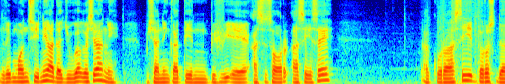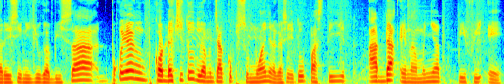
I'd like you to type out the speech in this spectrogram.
Dari Mon sini ada juga guys ya nih. Bisa ningkatin PvE asesor ACC akurasi terus dari sini juga bisa. Pokoknya yang kodeks itu tidak mencakup semuanya guys. Itu pasti ada yang namanya PVE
